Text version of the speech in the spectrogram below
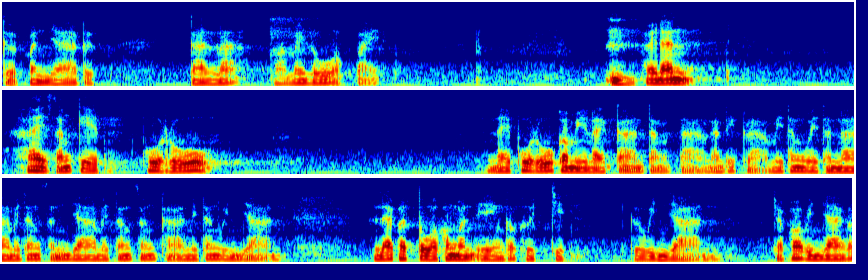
เกิดปัญญาเกิด การละความไม่รู้ออกไป เพราะนั้น ให้สังเกตผู้รู้ ในผู้รู้ก็มีรายการต่างๆดังที่กล่าว มีทั้งเวทนา มีทั้งสัญญา มีทั้งสังขาร มีทั้งวิญญาณ และก็ตัวของมันเองก็คือจิต คือวิญญาณ เฉพาะวิญญาณก็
